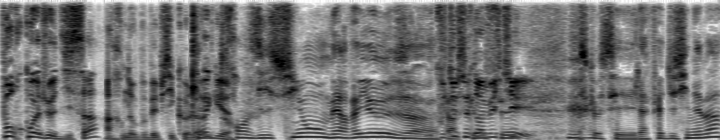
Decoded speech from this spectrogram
Pourquoi je dis ça Arnaud Bobet, psychologue. Quelle transition merveilleuse Écoutez, c'est que un métier. Parce que c'est la fête du cinéma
